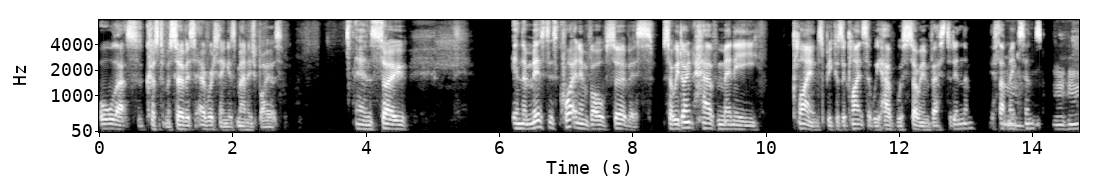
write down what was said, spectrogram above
all that's customer service. Everything is managed by us. And so, in the midst, it's quite an involved service. So we don't have many clients because the clients that we have we're so invested in them. If that mm-hmm. makes sense. Mm-hmm.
